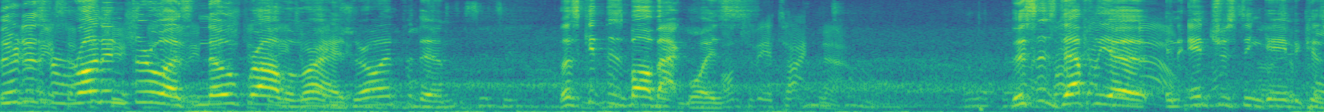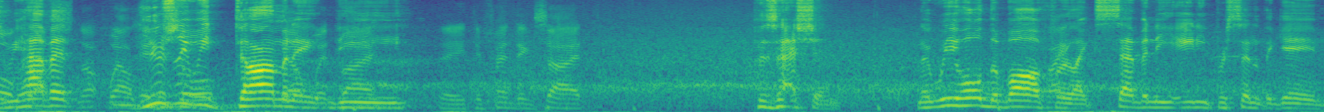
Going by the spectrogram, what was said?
They're just running through us, no problem. All right, throw in for them. Let's get this ball back, boys. Onto the attack now. This is definitely a, an interesting game because we haven't, usually we dominate the the defending side. possession. Like we hold the ball for like 70, 80% of the game.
